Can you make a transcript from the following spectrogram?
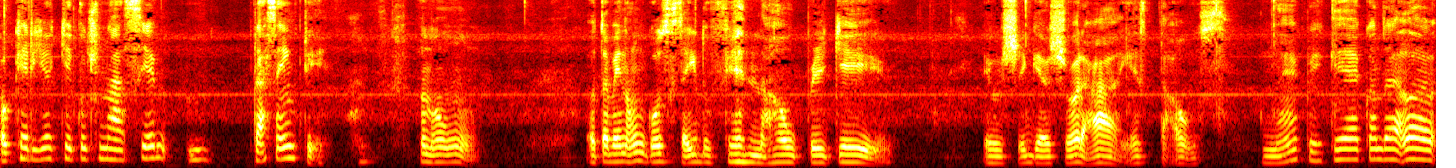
Eu queria que continuasse para sempre. Eu não eu também não gostei do final porque eu cheguei a chorar e tal, né? Porque é quando ela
